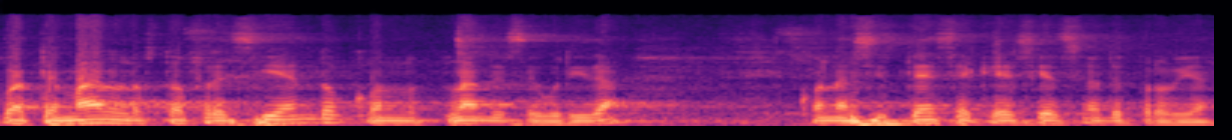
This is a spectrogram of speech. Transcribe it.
Guatemala lo está ofreciendo con el plan de seguridad con la asistencia que decía el señor de Provial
